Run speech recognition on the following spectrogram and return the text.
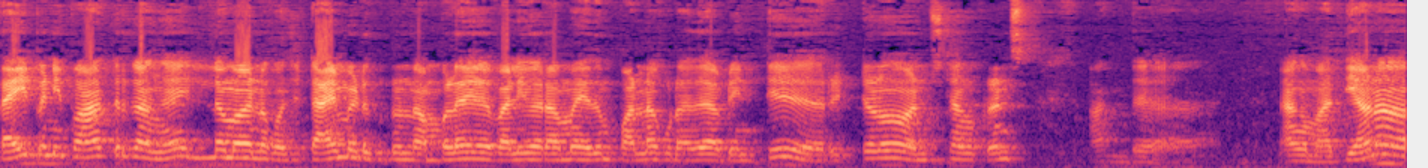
ட்ரை பண்ணி பார்த்துருக்காங்க. இல்லைம்மா இன்னும் கொஞ்சம் டைம் எடுக்கட்டும். நம்மளே வழி வராமல் எதுவும் பண்ணக்கூடாது அப்படின்ட்டு ரிட்டனும் அனுப்பிச்சிட்டாங்க ஃப்ரெண்ட்ஸ் அந்த நாங்கள் மத்தியானம்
